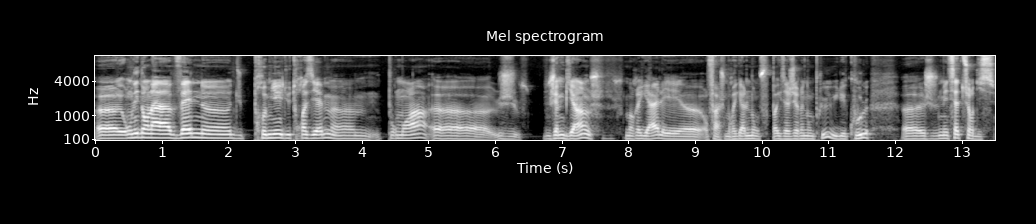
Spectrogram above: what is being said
On est dans la veine du premier et du troisième pour moi. J'aime bien, je, me régale et enfin je me régale non, faut pas exagérer non plus, il est cool. Je mets 7 sur 10.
